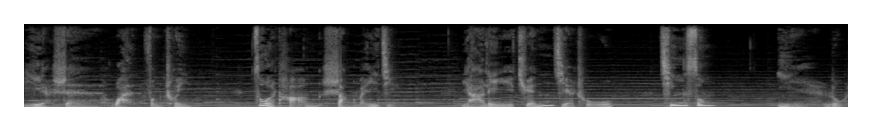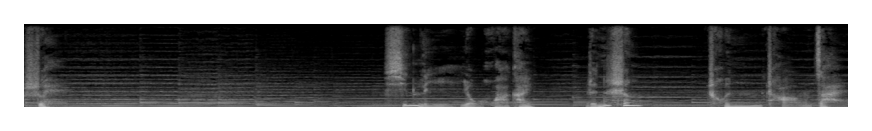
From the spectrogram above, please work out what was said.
夜深晚风吹，坐躺赏美景，压力全解除，轻松易入睡，心里有花开。人生，春常在。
